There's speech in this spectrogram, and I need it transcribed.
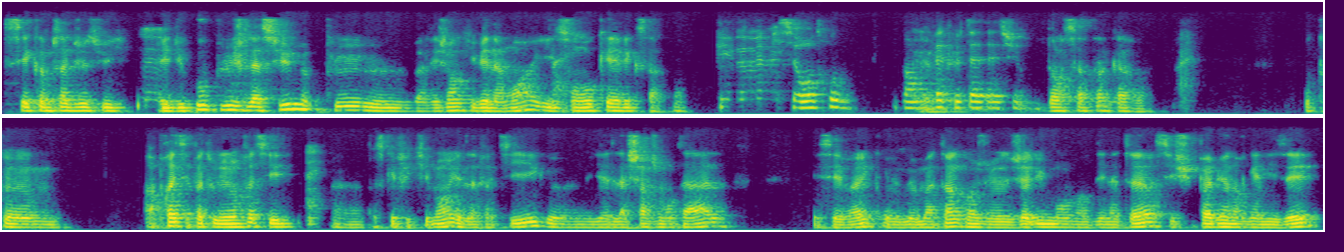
C'est comme ça que je suis. Et du coup, plus je l'assume, plus euh, bah, les gens qui viennent à moi, ils Ouais. sont OK avec ça. Puis eux-mêmes, ils se retrouvent dans le Euh, fait que tu t'assumes. dans certains cas. ouais. Donc, euh, après, c'est pas tous les jours facile. Ouais. Euh, parce qu'effectivement, il y a de la fatigue, euh, il y a de la charge mentale. Et c'est vrai que le matin, quand j'allume mon ordinateur, si je suis pas bien organisé,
